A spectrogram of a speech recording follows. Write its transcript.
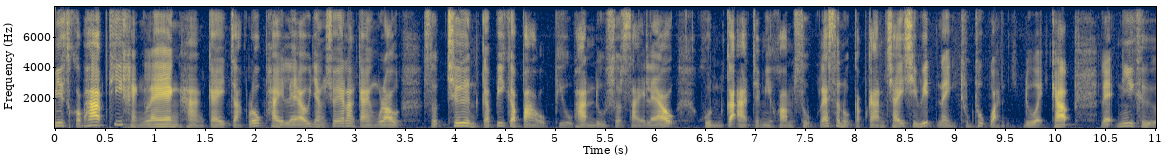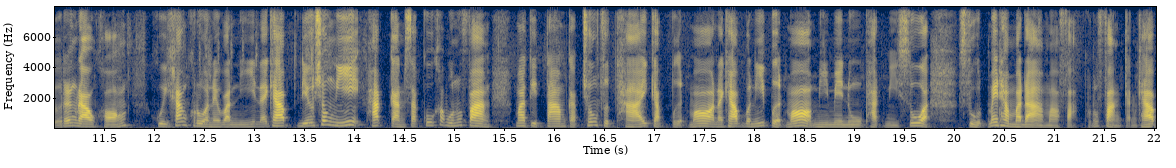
มีสุขภาพที่แข็งแรงห่างไกลจากโรคภัยแล้ว ยังช่วยให้ร่างกายของเราสดชื่นกระปี้กระเป๋า ผิวพรรณดูสดใสแล้ว คุณก็อาจจะมีความสุขและสนุกกับการใช้ชีวิตในทุกๆวันอีกด้วยครับและนี่คือเรื่องราวของคุยข้างครัวในวันนี้นะครับเดี๋ยวช่วงนี้พักกันสักครู่ครับคุณผู้ฟัง มาติดตามกับช่วงสุดท้ายกับเปิดหม้อนะครับวันนี้เปิดหม้อมีเมนูผัดหมี่ซั่ว สูตรไม่ธรรมดามาฝากคุณผู้ฟังกันครับ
